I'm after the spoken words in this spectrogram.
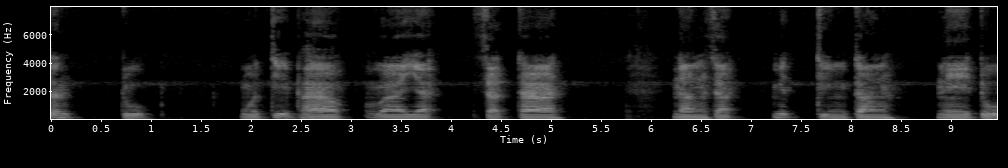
สันตุวุติภาวายะสัทธานังสะมิตถิงตังเนตุ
